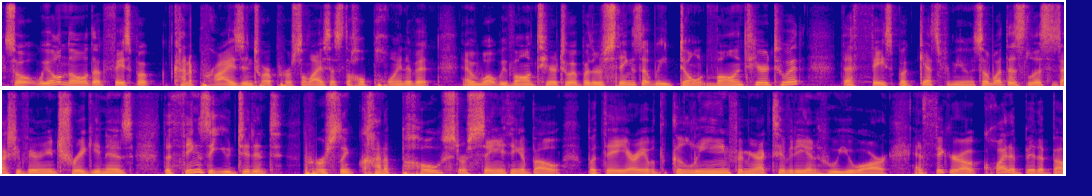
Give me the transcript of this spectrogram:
So we all know that Facebook kind of pries into our personal lives. That's the whole point of it and what we volunteer to it. But there's things that we don't volunteer to it that Facebook gets from you. So what this list is actually very intriguing is the things that you didn't personally kind of post or say anything about, but they are able to glean from your activity and who you are and figure out quite a bit about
